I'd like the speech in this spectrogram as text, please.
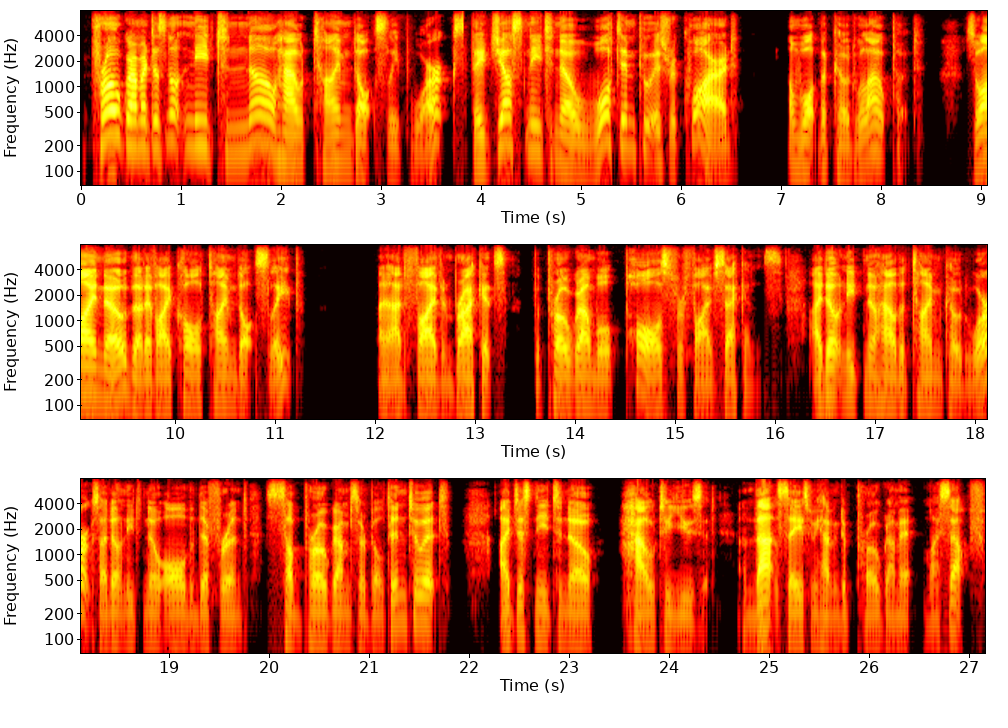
The programmer does not need to know how time.sleep works. They just need to know what input is required and what the code will output. So I know that if I call time.sleep and add 5 in brackets, the program will pause for 5 seconds. I don't need to know how the time code works. I don't need to know all the different subprograms that are built into it. I just need to know how to use it. And that saves me having to program it myself.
